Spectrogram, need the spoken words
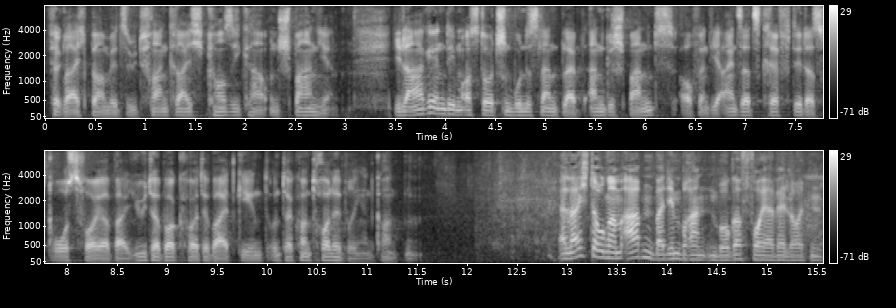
vergleichbar mit Südfrankreich, Korsika und Spanien. Die Lage in dem ostdeutschen Bundesland bleibt angespannt, auch wenn die Einsatzkräfte das Großfeuer bei Jüterbock heute weitgehend unter Kontrolle bringen konnten. Erleichterung am Abend bei den Brandenburger Feuerwehrleuten.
